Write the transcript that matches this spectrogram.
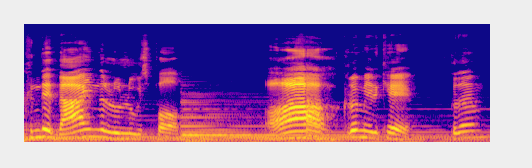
근데 9을 누르고 싶어. 아 그러면 이렇게. 그 다음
